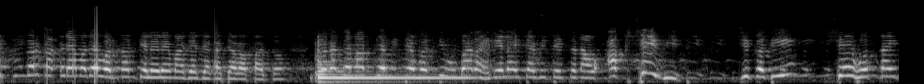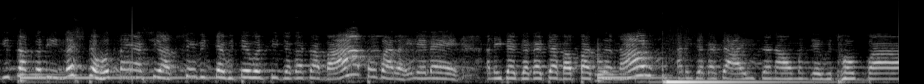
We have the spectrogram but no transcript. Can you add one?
काय सुंदर काकड्यामध्ये वर्णन केलेलं आहे माझ्या जगाच्या बापाचं. जगाच्या बाप त्या विटेवरती उभा राहिलेला आहे त्या विटेचं नाव अक्षय वीट जी कधी शे होत नाही जिचा कधी नष्ट होत नाही अशी अक्षय वीट त्या विटेवरती जगाचा बाप उभा राहिलेला आहे. आणि त्या जगाच्या बापाचं नाव आणि जगाच्या आईचं नाव म्हणजे विठोबा.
